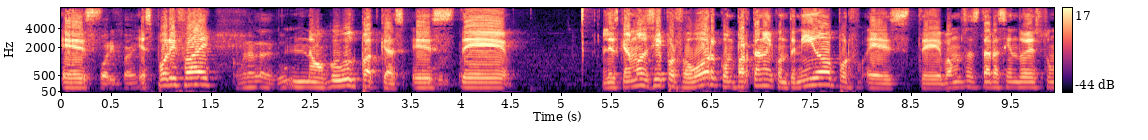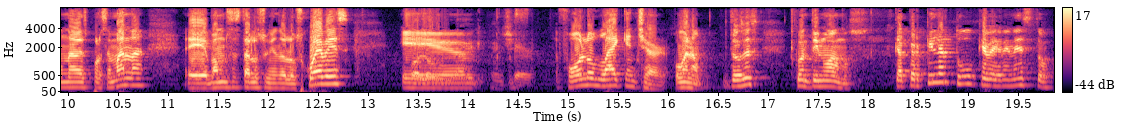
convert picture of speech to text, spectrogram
es Spotify. Spotify ¿cómo era la de Google? No, Google Podcast. Este les queremos decir, por favor, compartan el contenido, por este vamos a estar haciendo esto una vez por semana. eh, vamos a estarlo subiendo los jueves. Follow, eh, like, and share. follow, like and share. Bueno, entonces continuamos. Caterpillar tuvo que ver en esto.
